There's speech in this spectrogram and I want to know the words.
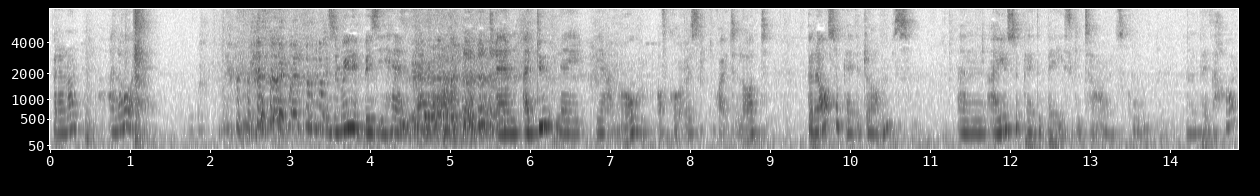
but I not I know it's a really busy hand. and I do play piano, of course, quite a lot, but I also play the drums, and I used to play the bass guitar at school, and I play the harp,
